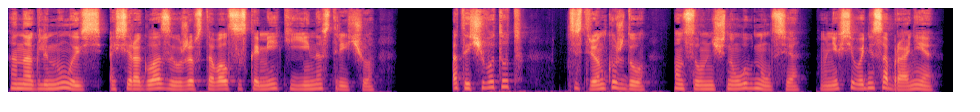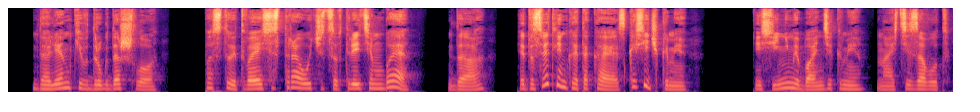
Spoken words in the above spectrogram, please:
Она оглянулась, а сероглазый уже вставал со скамейки ей навстречу. «А ты чего тут?» «Сестренку жду». Он солнечно улыбнулся. «У них сегодня собрание». До Ленки вдруг дошло. «Постой, твоя сестра учится в третьем Б?» «Да». «Это светленькая такая, с косичками?» «И синими бантиками. Настей зовут».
